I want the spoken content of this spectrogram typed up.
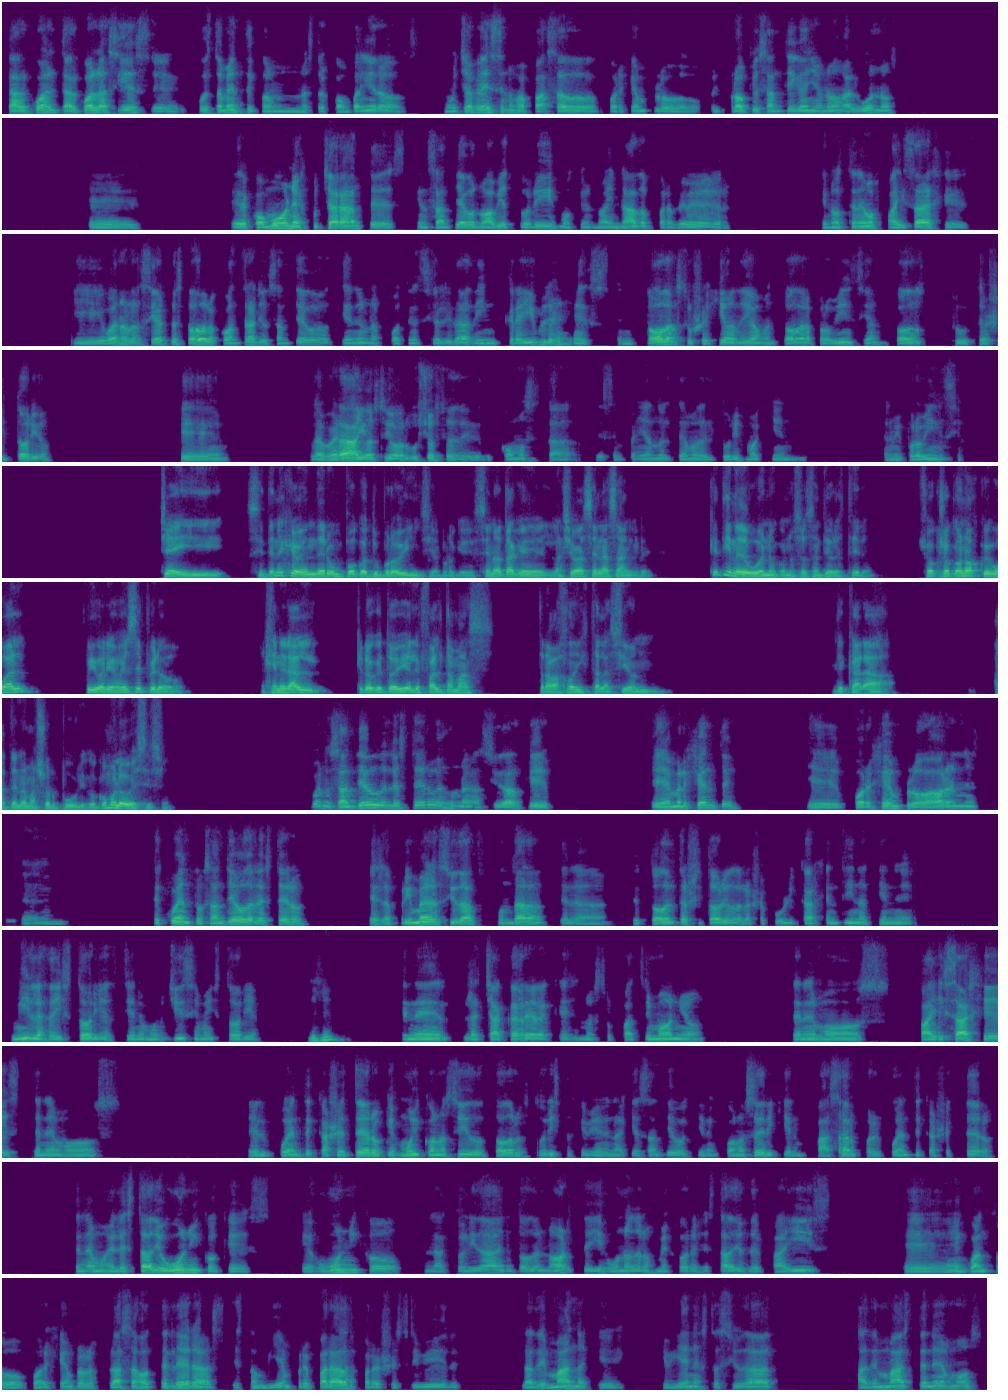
Tal cual, tal cual, así es. eh, justamente con nuestros compañeros, muchas veces nos ha pasado, por ejemplo, el propio santiagueño, ¿no? Algunos, eh, era común escuchar antes que en Santiago no había turismo, que no hay nada para ver, que no tenemos paisajes. Y bueno, lo cierto es todo lo contrario. Santiago tiene una potencialidad increíble es en toda su región, digamos, en toda la provincia, en todo su territorio, que la verdad yo estoy orgulloso de, de cómo se está desempeñando el tema del turismo aquí en, en mi provincia. Che, y si tenés que vender un poco tu provincia, porque se nota que la llevas en la sangre, ¿qué tiene de bueno conocer Santiago del Estero? Yo, yo conozco igual, fui varias veces, pero en general creo que todavía le falta más trabajo de instalación de cara a tener mayor público. ¿Cómo lo ves eso? Bueno, Santiago del Estero es una ciudad que es emergente. eh, por ejemplo, ahora te cuento, Santiago del Estero Es la primera ciudad fundada de, la, de todo el territorio de la República Argentina, tiene miles de historias, tiene muchísima historia. Ujú. Tiene la chacarera, que es nuestro patrimonio, tenemos paisajes, tenemos el puente carretero, que es muy conocido, todos los turistas que vienen aquí a Santiago quieren conocer y quieren pasar por el puente carretero. Tenemos el estadio único, que es, que es único en la actualidad en todo el norte y es uno de los mejores estadios del país. Eh, en cuanto, por ejemplo, las plazas hoteleras están bien preparadas para recibir la demanda que, que viene a esta ciudad. Además, tenemos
